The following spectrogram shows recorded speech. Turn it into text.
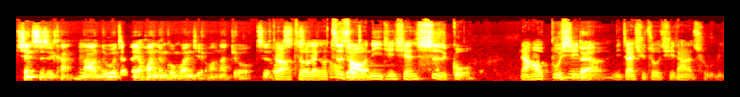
先试试看。嗯那如果真的要换人工关节的话，那就之后对啊，之后再说，哦至少你已经先试过，然后不行了，你再去做其他的处理。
